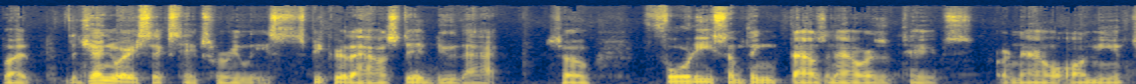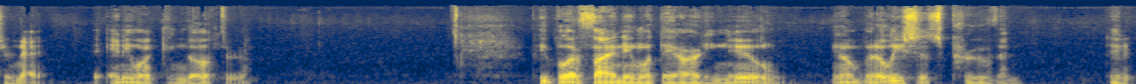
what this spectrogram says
But the January 6 tapes were released. Speaker of the House did do that. So 40 something thousand hours of tapes are now on the internet that anyone can go through. People are finding what they already knew you know, but at least it's proven that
